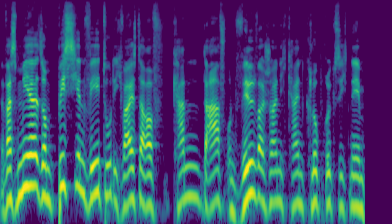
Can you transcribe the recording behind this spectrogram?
Was mir so ein bisschen wehtut, ich weiß, darauf kann, darf und will wahrscheinlich kein Club Rücksicht nehmen,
